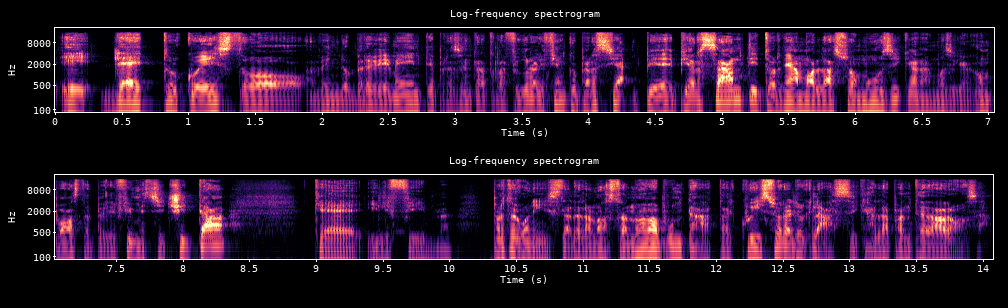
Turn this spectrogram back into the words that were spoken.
E detto questo, avendo brevemente presentato la figura di fianco Piersanti, torniamo alla sua musica, la musica composta per il film Siccità, che è il film protagonista della nostra nuova puntata qui su Radio Classica, La Pantera Rosa.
